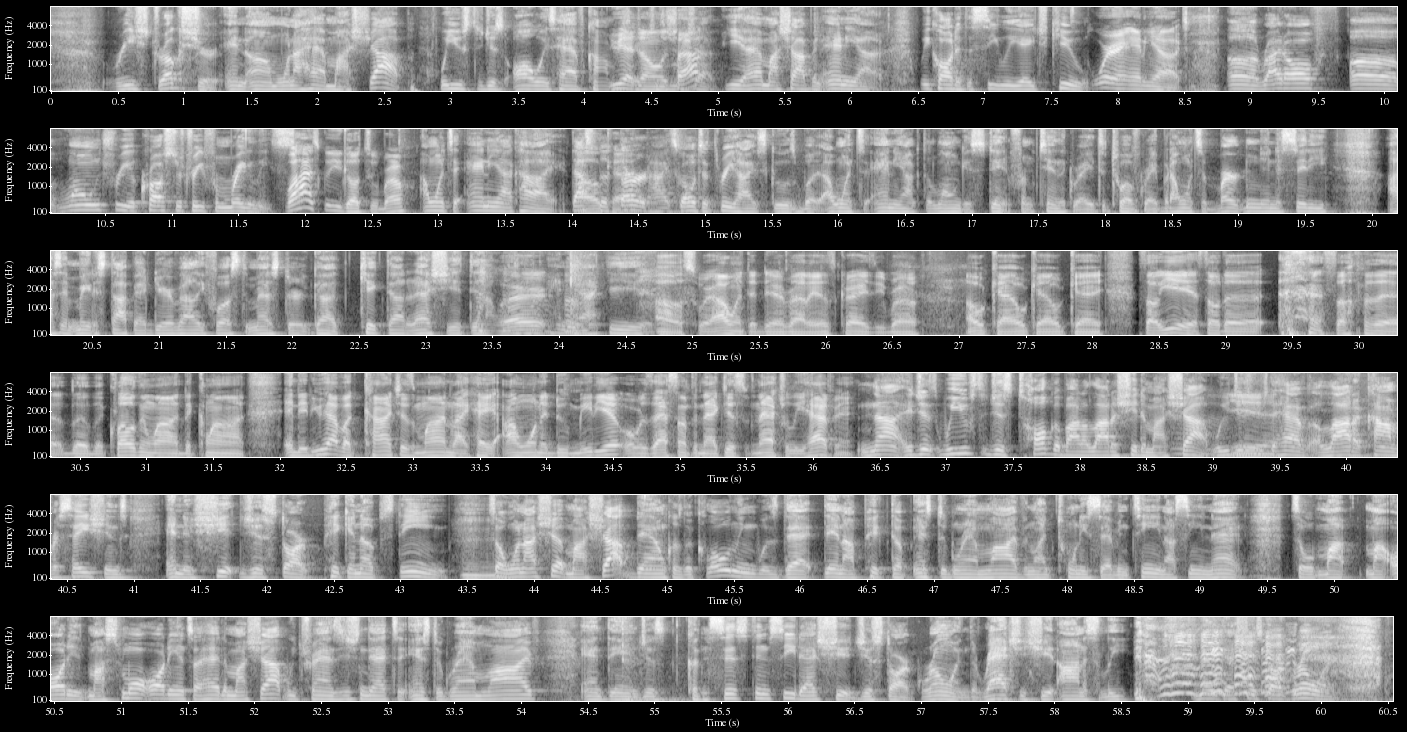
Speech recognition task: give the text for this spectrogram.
restructure. And um, when I had my shop, we used to just always have conversations. You had your own my shop? Yeah, I had my shop in Antioch. We called it the C. Lee HQ. Where in Antioch? Uh, right off uh, Lone Tree across the street from Raley's. What high school you go to, bro? I went to Antioch High. That's Okay. the third high school. I went to three high schools, but I went to Antioch the longest stint from 10th grade to 12th grade. But I went to Burton in the city. I said made a stop at Deer Valley for a semester. Got kicked out of that shit. Then I to Antioch. Yeah. Oh, swear I went to Deer Valley. That's crazy, bro. Okay, okay, okay. So yeah, so the so the the, the clothing line declined. And did you have a conscious mind like, hey, I want to do media, or was that something that just naturally happened? Nah, it just we used to just talk about a lot of shit in my shop. We just Yeah. used to have a lot of conversations, and the shit just start picking up steam. Mm-hmm. So when I shut my shop down because the clothing was that, then I picked up Instagram Live in like 2017. I seen that. So my my audience, my small audience I had in my shop, we transitioned that to Instagram Live, and then just consistency. That shit just start growing. The ratchet shit, honestly, made that shit start growing.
